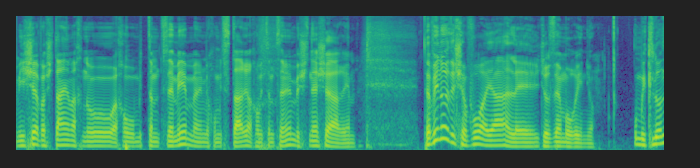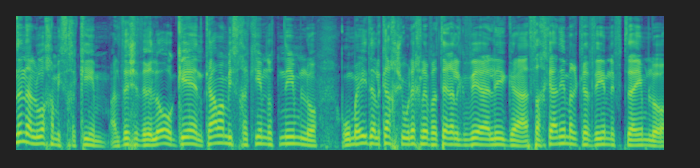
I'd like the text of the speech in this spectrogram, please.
מ-7-2 אנחנו, אנחנו מצטמצמים, אנחנו מצטערים, אנחנו מצטמצמים בשני שערים. תבינו איזה שבוע היה לג'וזה מוריניו. הוא מתלונן על לוח המשחקים, על זה שזה לא הוגן, כמה משחקים נותנים לו, הוא מעיד על כך שהוא הולך לוותר על גביע הליגה, השחקנים מרכזיים נפצעים לו,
